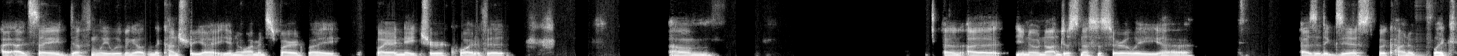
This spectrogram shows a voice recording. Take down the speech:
I, would say definitely living out in the country. I, you know, I'm inspired by by nature quite a bit. Um, and uh, you know, not just necessarily uh, as it exists, but kind of like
